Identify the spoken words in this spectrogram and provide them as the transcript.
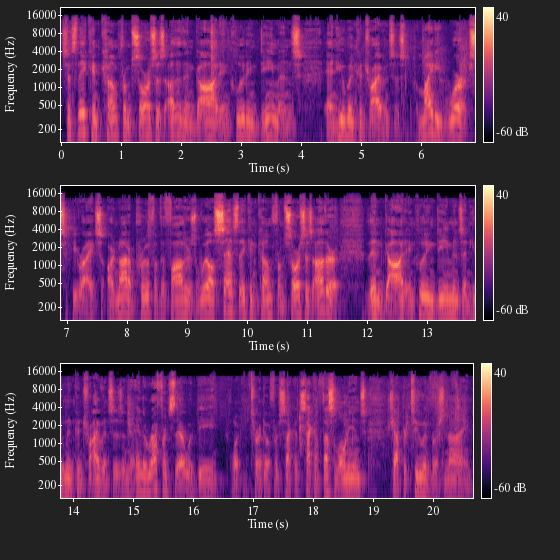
since they can come from sources other than God, including demons and human contrivances. Mighty works, he writes, are not a proof of the Father's will, since they can come from sources other than God, including demons and human contrivances. And, and the reference there would be, we can turn to it for a second, Second Thessalonians chapter 2 and verse 9.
